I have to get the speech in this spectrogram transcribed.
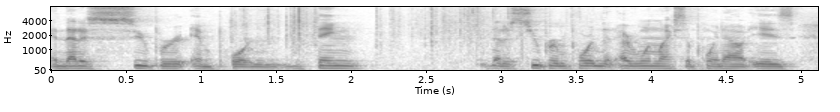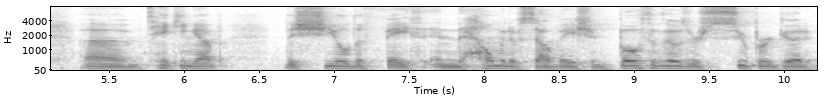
And that is super important. The thing that is super important that everyone likes to point out is um, taking up the shield of faith and the helmet of salvation. Both of those are super good,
